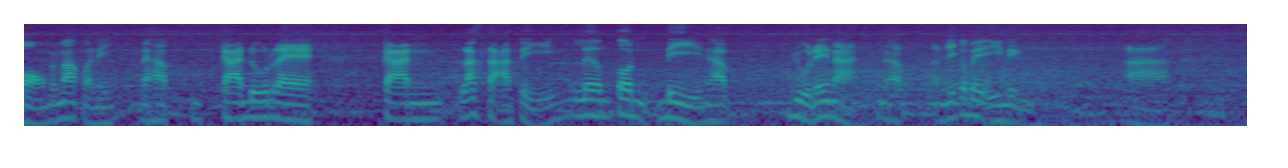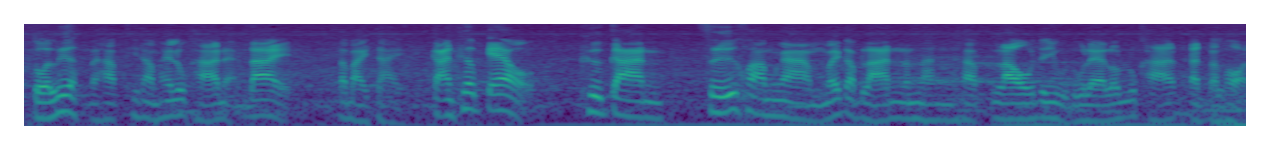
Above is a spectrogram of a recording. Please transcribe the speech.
มองไปมากกว่านี้นะครับ การดูแลการรักษาสีเริ่มต้นดีนะครับ อยู่ได้นานนะครับ อันนี้ก็เป็นอีกหนึ่งตัวเลือกนะครับที่ทำให้ลูกค้าเนี่ยได้สบายใจ การเคลือบแก้วคือการซื้อความงามไว้กับร้านนั้นๆนะครับ เราจะอยู่ดูแลรถลูกค้ากันตลอด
